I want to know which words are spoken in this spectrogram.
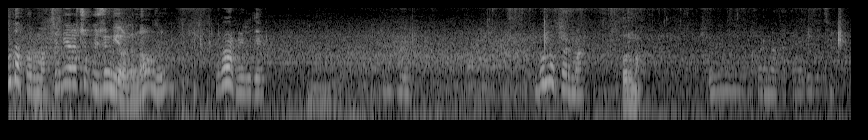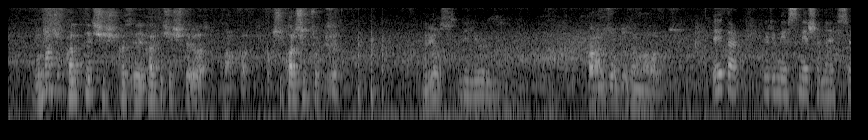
Bu da hurma. Sen bir ara çok üzüm yiyordun. Ne oldu? Var elde. Bu mu hurma? Hurma. Hurma какая, видите? Hurma çok kaliteli şiş, kas- e, kalite çeşitleri var. Bak bak. Bak şu karışım çok güzel. Görüyor musun? Biliyorum. Paramız olduğu zaman alalım. Это перемеш, смешанное все.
